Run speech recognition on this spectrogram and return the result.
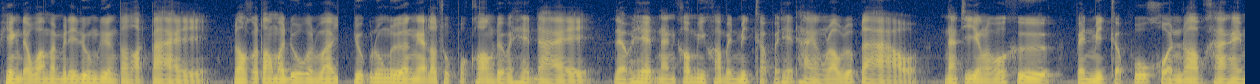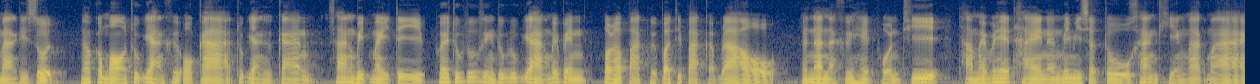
เพียงแต่ว่ามันไม่ได้รุ่งเรืองตลอดไป เราก็ต้องมาดูกันว่ายุครุ่งเรืองเนี่ยเราถูกปกครองด้วยประเทศใด แล้วประเทศนั้นเขามีความเป็นมิตรกับประเทศไทยของเราหรือเปล่า หน้าที่ของเราก็คือเป็นมิตรกับผู้คนรอบข้างให้มากที่สุด แล้วก็มองทุกอย่างคือโอกาส ทุกอย่างคือการสร้างมิตรไมตรี เพื่อทุกๆ สิ่งทุก ๆ อย่างไม่เป็นปรปักษ์หรือปฏิปักษ์กับเรา และนั่นแหละคือเหตุผลที่ทำให้ประเทศไทยนั้นไม่มีศัตรูข้างเคียงมากมาย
